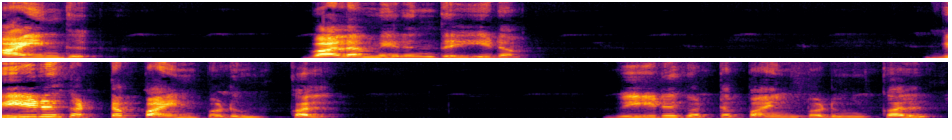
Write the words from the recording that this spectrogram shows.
ஐந்து. வளம் இருந்து இடம். வீடு கட்ட பயன்படும் கல். வீடு கட்ட பயன்படும் கல்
